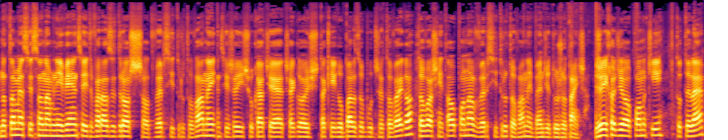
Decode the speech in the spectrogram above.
natomiast jest ona mniej więcej dwa razy droższa od wersji drutowanej, więc jeżeli szukacie czegoś takiego bardzo budżetowego, to właśnie ta opona w wersji drutowanej będzie dużo tańsza. Jeżeli chodzi o oponki, to tyle.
